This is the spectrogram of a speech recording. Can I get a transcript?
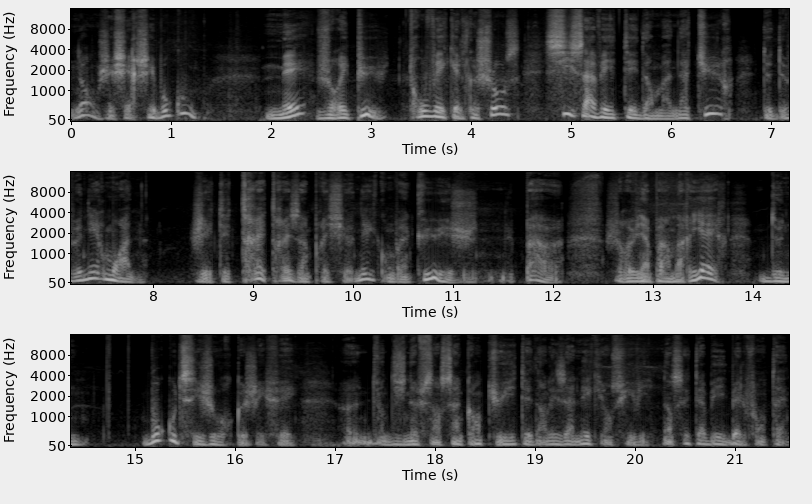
Non, j'ai cherché beaucoup. Mais j'aurais pu trouver quelque chose si ça avait été dans ma nature de devenir moine. J'ai été très très impressionné, convaincu, et je ne pas, je reviens pas en arrière de beaucoup de séjours que j'ai faits euh, en 1958 et dans les années qui ont suivi, dans cette abbaye de Bellefontaine.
